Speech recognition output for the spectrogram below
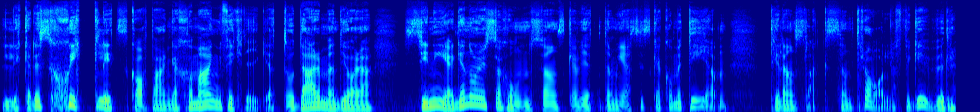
lyckades skickligt skapa engagemang för kriget och därmed göra sin egen organisation, Svenska vietnamesiska kommittén, till en slags centralfigur.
